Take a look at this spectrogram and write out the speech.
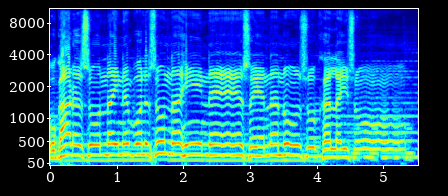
ઉગાડશું નહીં ને બોલશું નહીં ને સેનનું સુખ લઈશું.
